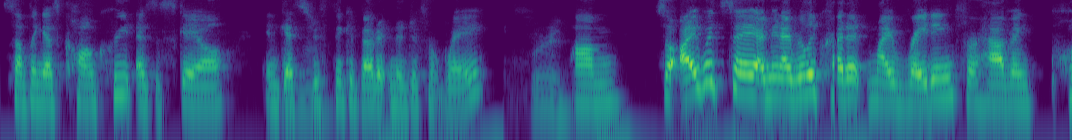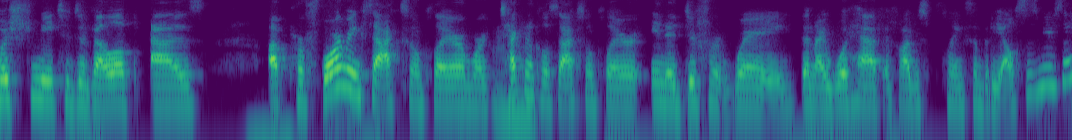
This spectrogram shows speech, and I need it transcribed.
something as concrete as a scale and gets mm-hmm. you to think about it in a different way. Right. Um, so I would say, I mean, I really credit my writing for having pushed me to develop as a performing saxophone player, a more mm-hmm. technical saxophone player in a different way than I would have if I was playing somebody else's music.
